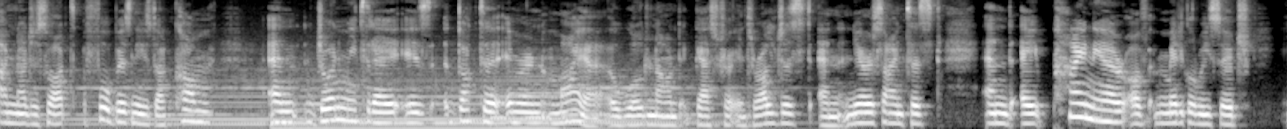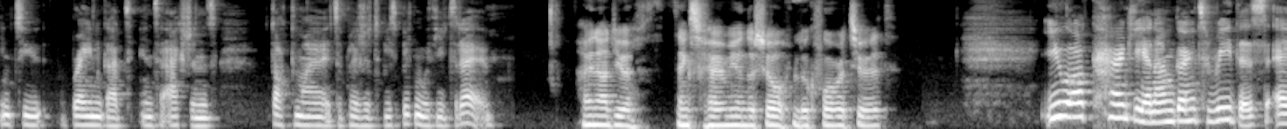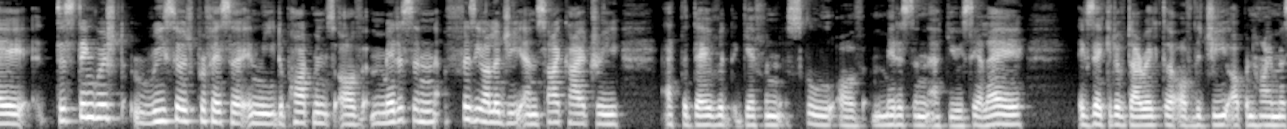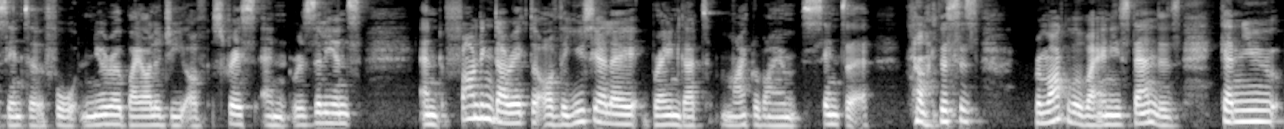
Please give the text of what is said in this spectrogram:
I'm Nadia Swart for BizNews.com, and joining me today is Dr. Emeran Mayer, a world renowned gastroenterologist and neuroscientist, and a pioneer of medical research into brain gut interactions. Dr. Mayer, it's a pleasure to be speaking with you today. Hi, Nadia. Thanks for having me on the show. Look forward to it. You are currently, and I'm going to read this, a distinguished research professor in the departments of medicine, physiology, and psychiatry at the David Geffen School of Medicine at UCLA, executive director of the G. Oppenheimer Center for Neurobiology of Stress and Resilience, and founding director of the UCLA Brain Gut Microbiome Center. Now, this is remarkable by any standards. Can you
